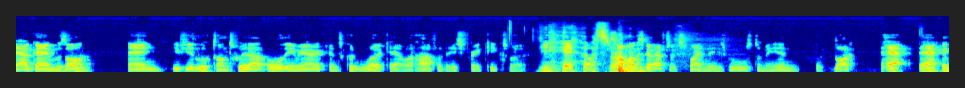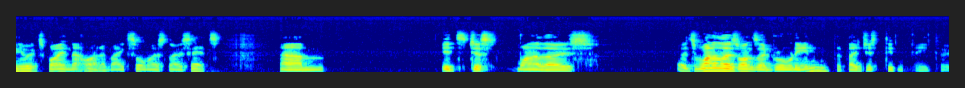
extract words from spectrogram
our game was on. And if you looked on Twitter, all the Americans couldn't work out what half of these free kicks were. Yeah, Like, that's right. someone's going to have to explain these rules to me, and like, how how can you explain that one? It makes almost no sense. Um, it's just one of those. It's one of those ones they brought in that they just didn't need to.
